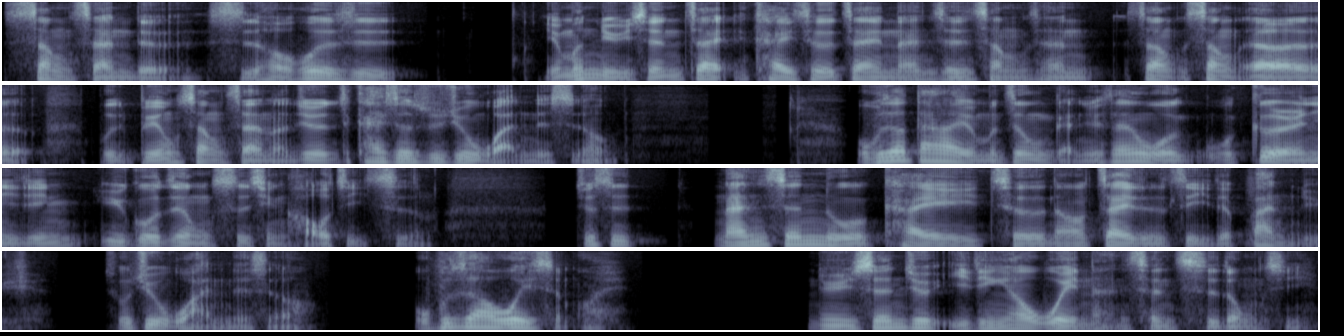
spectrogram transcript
上山的时候，或者是有没有女生在开车载男生上山上上呃不不用上山了，就是开车出去玩的时候，我不知道大家有没有这种感觉，但是我我个人已经遇过这种事情好几次了，就是男生如果开车然后载着自己的伴侣出去玩的时候。我不知道为什么哎，女生就一定要喂男生吃东西，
